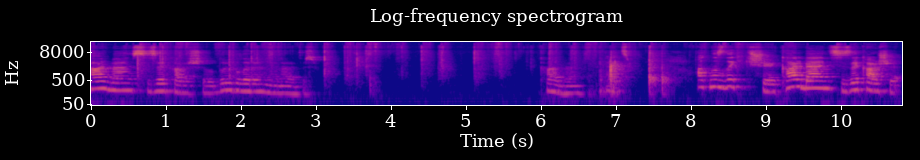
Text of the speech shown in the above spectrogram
kalben size karşı duyguları nelerdir? Kalben. Evet. Aklınızdaki kişi kalben size karşı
